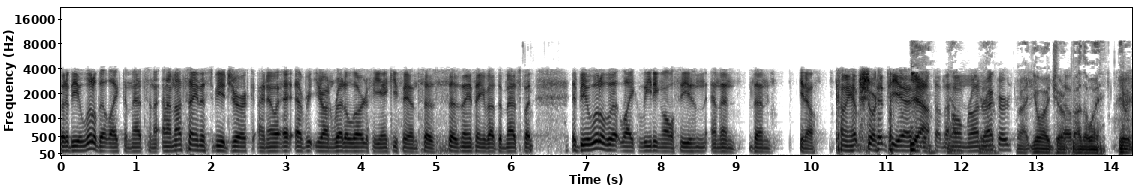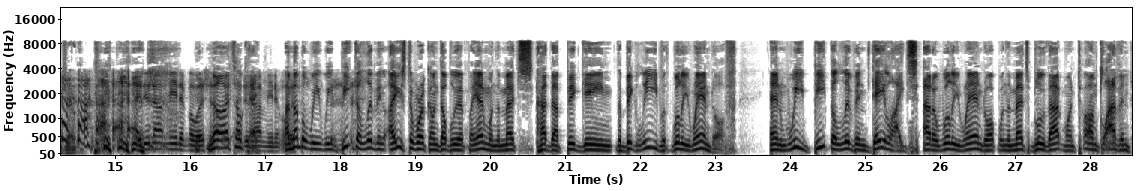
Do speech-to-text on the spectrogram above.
but it'd be a little bit like the Mets. And, I'm not saying this to be a jerk. I know every you're on red alert if a Yankee fan says says anything about the Mets, but it'd be a little bit like leading all season and then then you know coming up short at the end yeah, on the yeah, home run yeah. record. Right, you're a jerk, so. by the way. You're a jerk. I did not mean it maliciously. No, it's okay. I, it I remember we, we beat the living. I used to work on WFAN when the Mets had that big game, the big lead with Willie Randolph and we beat the living daylights out of Willie Randolph when the Mets blew that one. Tom Glavine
